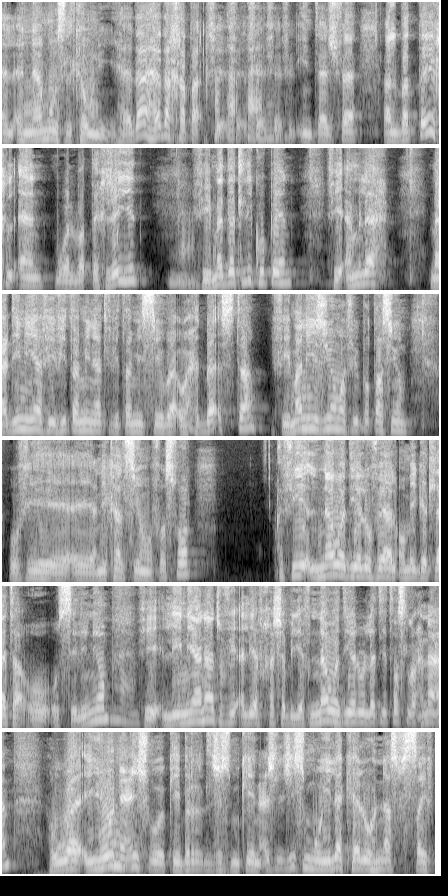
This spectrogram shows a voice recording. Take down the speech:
الناموس الكوني. هذا هذا خطأ في, في, في, في, في الإنتاج. فالبطيخ الآن هو البطيخ جيد. نعم. في مادة ليكوبين في أملاح معدنية في فيتامينات ال vitamine C وباء واحد باء ستة في مغنيسيوم وفي بوتاسيوم وفي يعني كالسيوم وفوسفور في النواه ديالو فيها الأوميغا 3 والسيلينيوم نعم. في lignanes وفي الياف خشبية. في النواه ديالو التي تصلح نعم هو ينعش وكيبرد الجسم كينعش الجسم وإلا كلاوه الناس في الصيف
